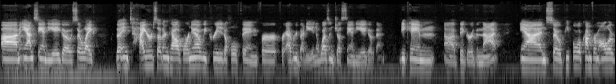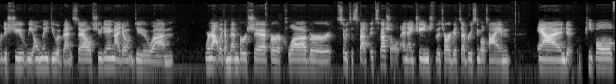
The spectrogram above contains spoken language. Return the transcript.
um, and San Diego. So like the entire Southern California, we created a whole thing for for everybody, and it wasn't just San Diego. Then it became uh, bigger than that. And so people will come from all over to shoot. We only do event style shooting. I don't do. Um, we're not like a membership or a club, or so it's a spe- it's special. And I change the targets every single time, and people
